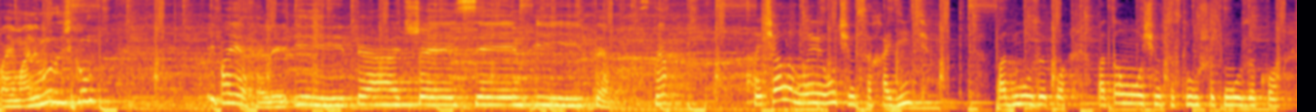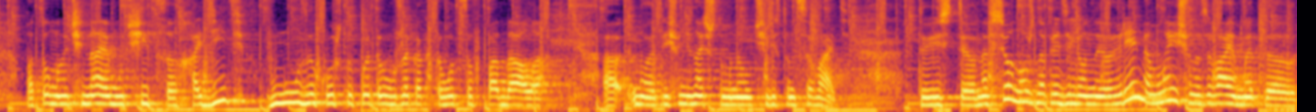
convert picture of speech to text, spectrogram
Поймали музычку. И поехали. И пять, шесть, семь, и тэп. Степ. Сначала мы учимся ходить под музыку, потом мы учимся слушать музыку, потом мы начинаем учиться ходить в музыку, чтобы это уже как-то вот совпадало. А, Но это еще не значит, что мы научились танцевать. То есть э, на все нужно определенное время. Мы еще называем это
